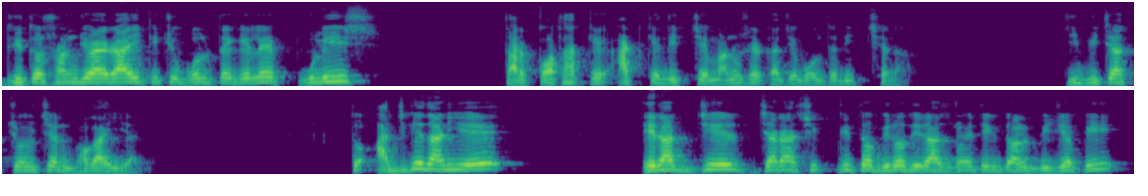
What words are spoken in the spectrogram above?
ধৃত সঞ্জয় রায় কিছু বলতে গেলে পুলিশ তার কথাকে আটকে দিচ্ছে, মানুষের কাছে বলতে দিচ্ছে না। কি বিচার চলছেন ভগাই জানে। তো আজকে দাঁড়িয়ে এ রাজ্যের যারা স্বীকৃত বিরোধী রাজনৈতিক দল বিজেপি,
